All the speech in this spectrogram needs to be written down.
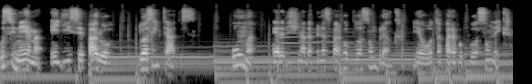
O cinema, ele separou duas entradas. Uma era destinada apenas para a população branca e a outra para a população negra.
